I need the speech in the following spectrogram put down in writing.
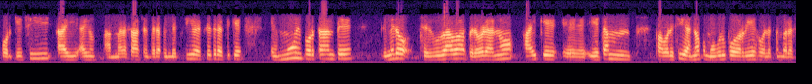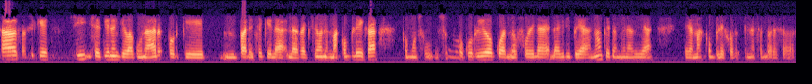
porque sí hay, hay embarazadas en terapia intensiva, etcétera, así que es muy importante primero se dudaba, pero ahora no, hay que, eh, y están favorecidas, ¿no? Como grupo de riesgo las embarazadas, así que sí se tienen que vacunar porque mm, parece que la, reacción es más compleja, como ocurrió cuando fue la, gripe A, ¿no? Que también había, era más complejo en las embarazadas.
